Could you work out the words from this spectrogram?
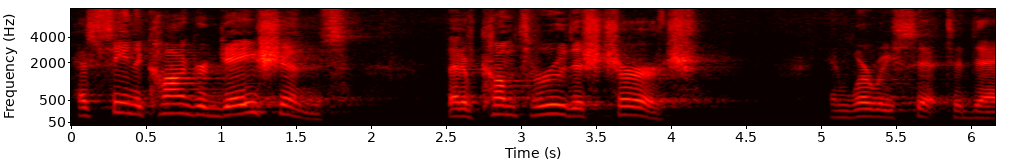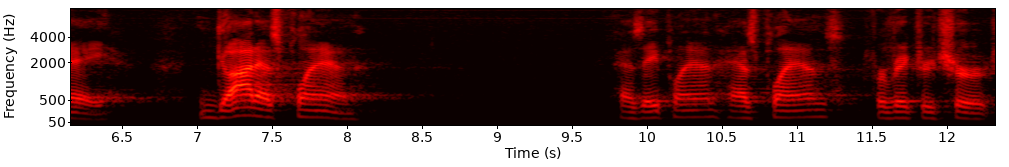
has seen the congregations that have come through this church and where we sit today. God has plan, has a plan, has plans for Victory Church.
